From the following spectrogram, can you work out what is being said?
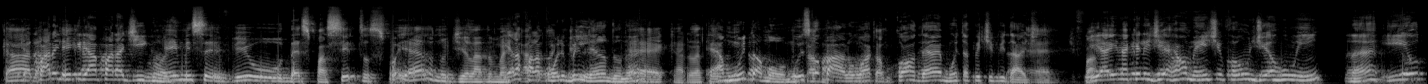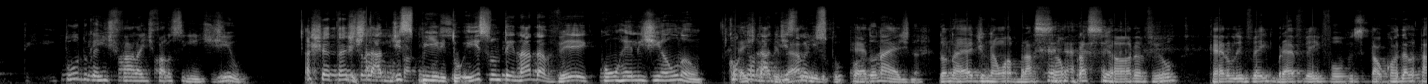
cara, para de criar paradigma. Quem me serviu o Despacitos foi ela no dia lá do mercado. E ela fala com o olho brilhando, né? É, cara. Ela tem é muito amor. Por isso que eu falo, o cordel é muita afetividade. É, e aí, naquele dia, realmente, foi um dia ruim, né? E eu, tudo que a gente fala, a gente fala o seguinte, Gil, Achei até estado de espírito. Isso não tem nada a ver com religião, não. Qual é, é estado de espírito. Desculpa, é Dona Edna. Dona Edna, um abração pra senhora, viu? Quero lhe ver em breve, ver, vou visitar o Cordel. Ela, tá,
